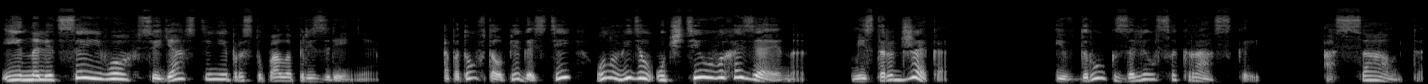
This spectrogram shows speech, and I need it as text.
и на лице его все явственнее проступало презрение. А потом в толпе гостей он увидел учтивого хозяина, мистера Джека, и вдруг залился краской. А сам-то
